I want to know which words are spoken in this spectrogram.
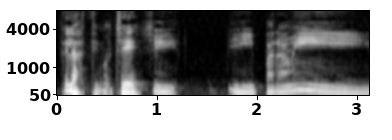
Qué lástima, che. Sí, y para mí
